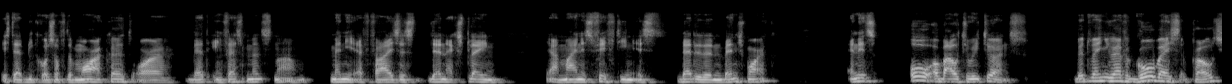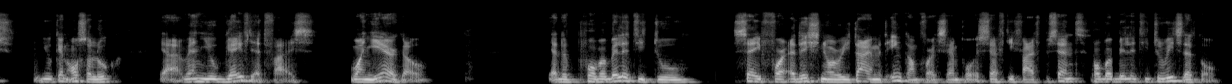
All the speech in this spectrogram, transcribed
Is that because of the market or bad investments? Now, many advisors then explain, yeah, minus 15 is better than benchmark. And it's all about the returns. But when you have a goal-based approach, you can also look, yeah, when you gave the advice one year ago, yeah, the probability to save for additional retirement income, for example, is 75% probability to reach that goal.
